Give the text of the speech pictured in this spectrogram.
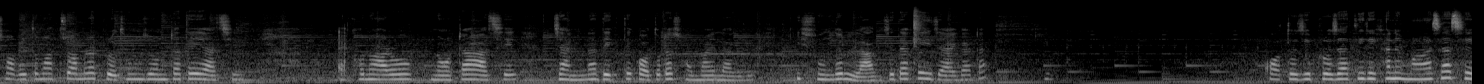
সবে তো মাত্র আমরা প্রথম জোনটাতেই আছি। এখনও আরও নটা আছে, জানি না দেখতে কতটা সময় লাগবে। কি সুন্দর লাগছে দেখো এই জায়গাটা। কত যে প্রজাতির এখানে মাছ আছে,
